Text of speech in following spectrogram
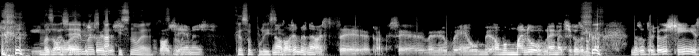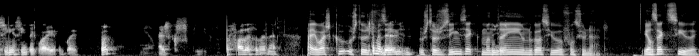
Umas algemas. Ah, isso não é. Umas é. algemas. Que eu sou polícia. Não, as algemas não, isso é, pronto, isso é, é, é, o, é o mais novo, né? Mete as coisas no carro. Mas outras coisas, sim, assim, assim, tem que lá ir, tem que lá ir. Pronto. É gajo que se tinha que se safar dessa maneira. Pá, eu acho que os teus, é- vizinhos, os teus vizinhos é que mantêm o negócio a funcionar. Eles é que decidem,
